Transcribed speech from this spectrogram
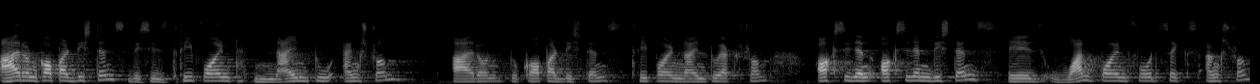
iron copper distance. This is 3.92 angstrom. Iron to copper distance 3.92 angstrom. Oxygen oxygen distance is 1.46 angstrom.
